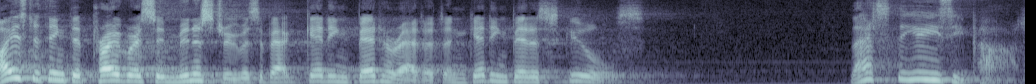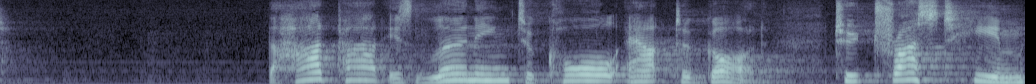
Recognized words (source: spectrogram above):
I used to think that progress in ministry was about getting better at it and getting better skills. That's the easy part. The hard part is learning to call out to God, to trust Him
